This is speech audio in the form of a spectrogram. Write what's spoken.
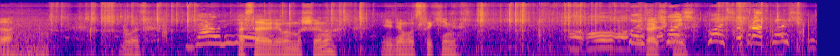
Да. Вот. Downhill. Оставили вон машину. Едем вот с такими О, Push, тачками. push, push. Аккурат, there?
